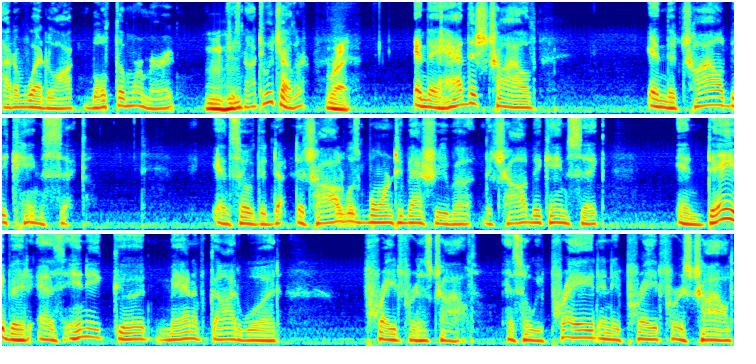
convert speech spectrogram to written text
out of wedlock. Both of them were married, Mm-hmm. just not to each other Right. and they had this child and the child became sick And so the the child was born to Bathsheba. The child became sick, and David, as any good man of God would, prayed for his child. And so he prayed and he prayed for his child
